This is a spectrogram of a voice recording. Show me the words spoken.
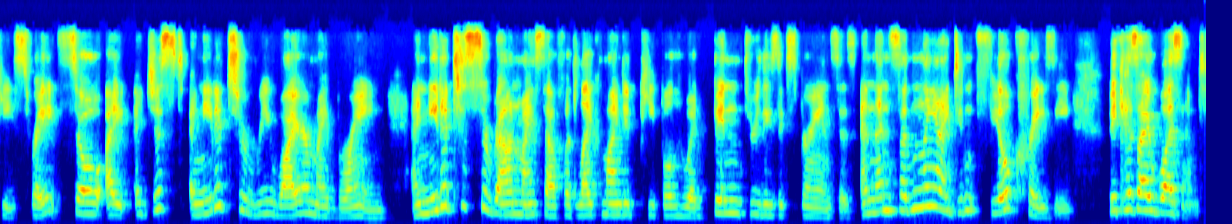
piece right? So I, I just i needed to rewire my brain. I needed to surround myself with like-minded people who had been through these experiences. And then suddenly i didn't feel crazy because i wasn't.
